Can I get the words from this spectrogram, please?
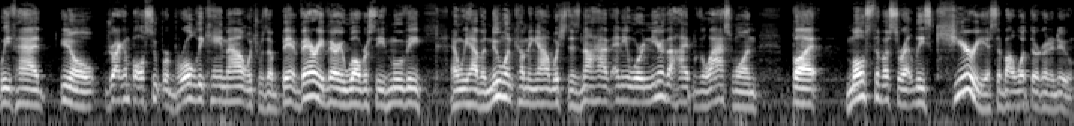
We've had, you know, Dragon Ball Super Broly came out, which was a very, very well received movie. And we have a new one coming out, which does not have anywhere near the hype of the last one. But most of us are at least curious about what they're going to do.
